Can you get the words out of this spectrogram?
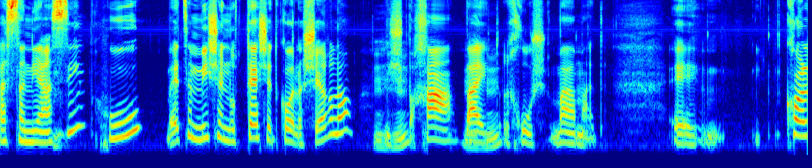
הסניאסי הוא בעצם מי שנוטש את כל אשר לו, mm-hmm. משפחה, בית, mm-hmm. רכוש, מעמד. אה, כל,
